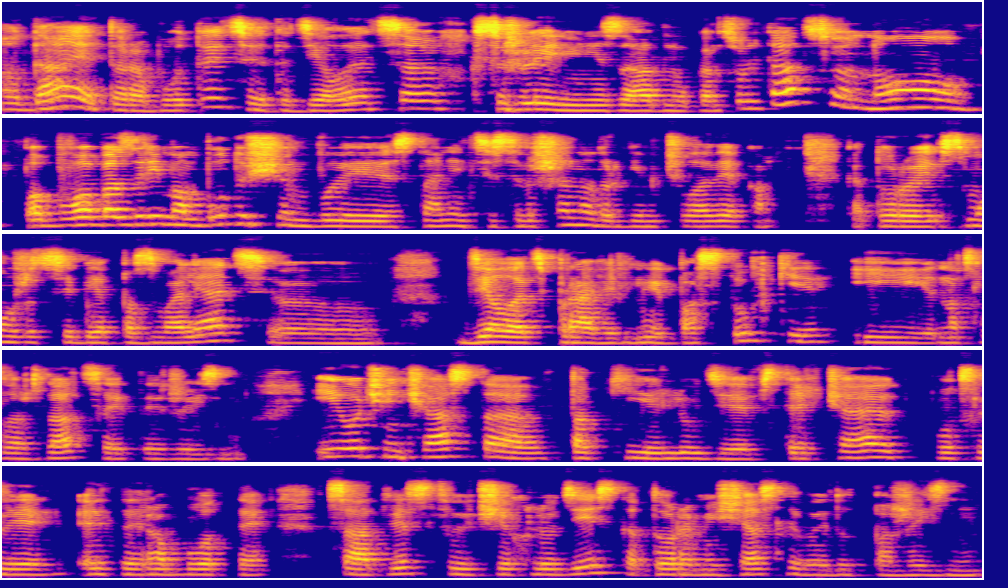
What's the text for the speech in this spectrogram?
А, да, это работает, это делается, к сожалению, не за одну консультацию, но в обозримом будущем вы станете совершенно другим человеком, который сможет себе позволять э, делать правильные поступки и наслаждаться этой жизнью. И очень часто такие люди встречают после этой работы соответствующих людей, с которыми счастливо идут по жизни.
